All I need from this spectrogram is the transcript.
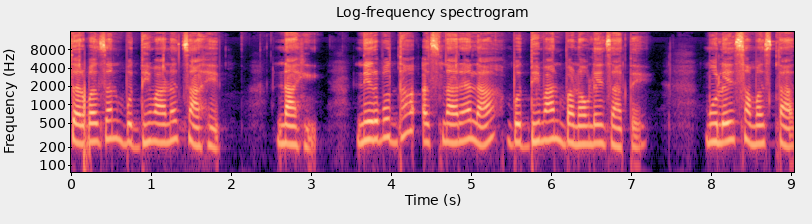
सर्वजण बुद्धिमानच आहेत. नाही निर्बुद्ध असणाऱ्याला बुद्धिमान बनवले जाते. मुले समजतात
